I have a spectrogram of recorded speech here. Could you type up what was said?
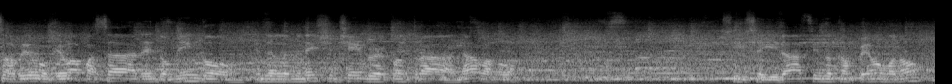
Sabemos qué va a pasar el domingo el Elimination Chamber contra Navajo. Si seguirá siendo campeón o no.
